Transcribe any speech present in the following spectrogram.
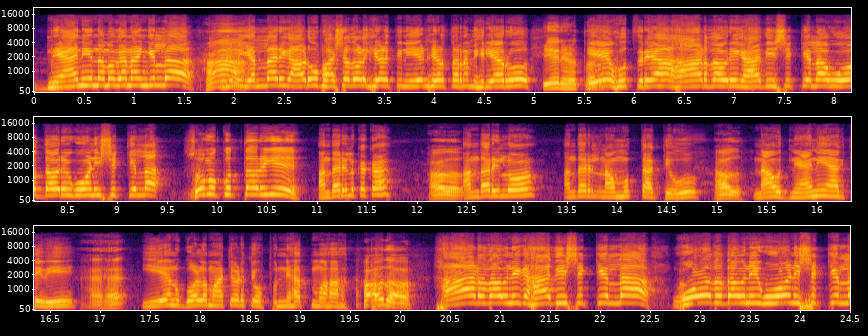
ಜ್ಞಾನಿ ನಮಗನಂಗಿಲ್ಲ. ಎಲ್ಲರಿಗೆ ಆಡು ಭಾಷಾದೊಳಗೆ ಹೇಳ್ತೀನಿ. ಏನ್ ಹೇಳ್ತಾರ ನಮ್ಮ ಹಿರಿಯರು? ಏನ್ ಹೇಳ್ತಾರೆ? ಏ ಹುತ್ರ್ಯ ಹಾಡ್ದವ್ರಿಗೆ ಹಾದಿ ಸಿಕ್ಕಿಲ್ಲ ಓದ್ದವ್ರಿಗೆ ಓಣಿ ಸಿಕ್ಕಿಲ್ಲ. ಸೋಮ ಕೂತವ್ರಿಗೆ. ಅಂದಾರಿಲ್ಲ ಕಕ್ಕ ಹೌದು. ಅಂದಾರಿಲ್ಲೋ? ಅಂದಾರಿಲ್ಲ ನಾವು ಮುಕ್ತ ಆಗ್ತೀವಿ. ಹೌದು. ನಾವು ಜ್ಞಾನಿ ಆಗ್ತೀವಿ. ಏನು ಗೊಳ್ಳ ಮಾತಾಡ್ತೀವಿ ಪುಣ್ಯಾತ್ಮ? ಹೌದಾ. ಹಾಡದವನಿಗೆ ಹಾದಿ ಸಿಕ್ಕಿಲ್ಲ ಓದದವನಿಗೆ ಓಣಿ ಸಿಕ್ಕಿಲ್ಲ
